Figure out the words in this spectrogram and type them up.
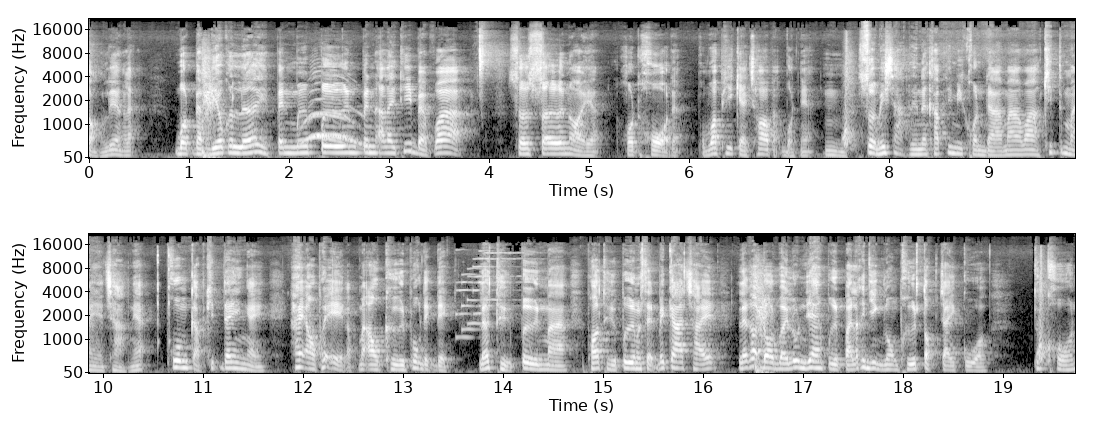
สองเรื่องแล้วบทแบบเดียวกันเลย เป็นมือปืน เป็นอะไรที่แบบว่าเซอร์เซอร์หน่อยอะโหดๆอะผมว่าพี่แกชอบแบบบทเนี้ยส่วนมีฉากหนึ่งนะครับที่มีคนดราม่าว่าคิดทำไมอะฉากเนี้ยพุ่มกับคิดได้ยังไง ให้เอาพระเอกมาเอาคืนพวกเด็ก ๆ แล้วถือปืนมา พอถือปืนมาเสร็จไม่กล้าใช้ แล้วก็โดนวัยรุ่นแย่งปืนไปแล้วก็ยิงลงพื้นตกใจกลัว ทุกคน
